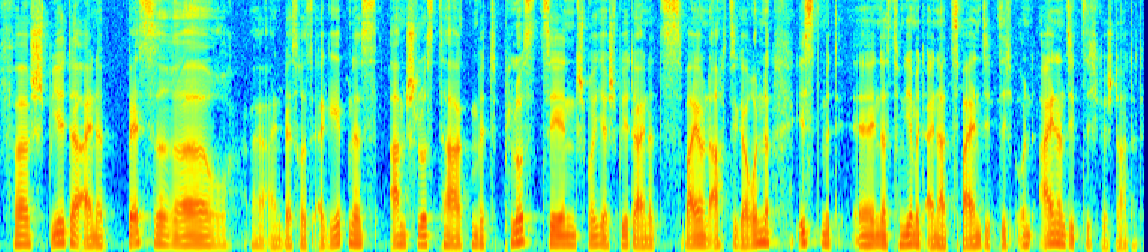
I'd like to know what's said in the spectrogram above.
verspielte eine bessere ein besseres Ergebnis am Schlusstag mit plus 10, sprich er spielte eine 82er Runde, ist mit, äh, in das Turnier mit einer 72 und 71 gestartet.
